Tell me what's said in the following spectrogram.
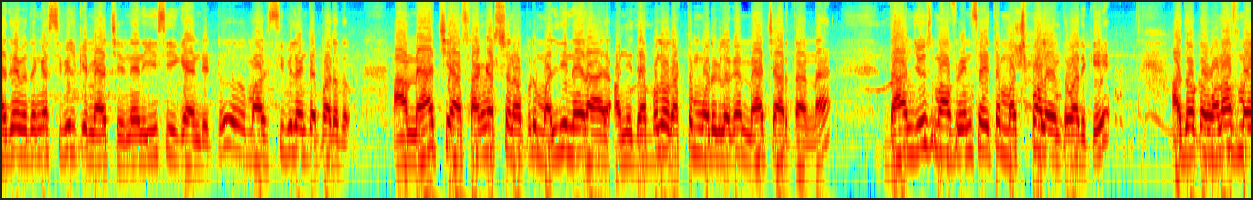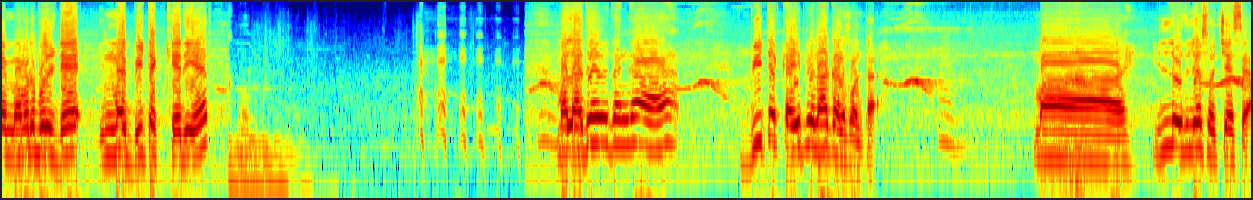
అదేవిధంగా సివిల్కి మ్యాచ్. నేను ఈసీ క్యాండిడేట్. మాకు సివిల్ అంటే పడదు. ఆ మ్యాచ్ ఆ సంఘర్షణ అప్పుడు మళ్ళీ నేను అన్ని దెబ్బలు రక్తం మొడుగులుగా మ్యాచ్ ఆడతా అన్న. దాన్ని చూసి మా ఫ్రెండ్స్ అయితే మర్చిపోలే ఇంతవరకు. అదొక one of my memorable day in my BTech career మళ్ళీ అదేవిధంగా బీటెక్ అయిపోయినాక అనుకుంటా. మా ఇల్లు వదిలేసి వచ్చేసా.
